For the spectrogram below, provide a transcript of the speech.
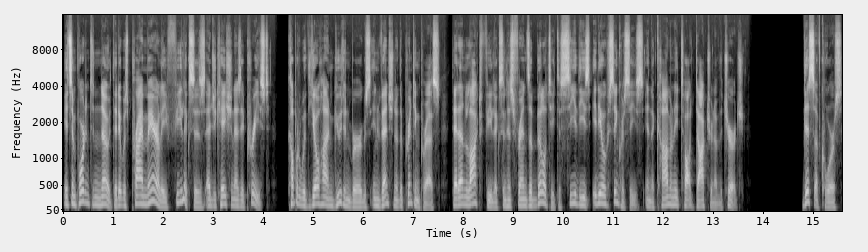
It's important to note that it was primarily Felix's education as a priest, coupled with Johann Gutenberg's invention of the printing press, that unlocked Felix and his friends' ability to see these idiosyncrasies in the commonly taught doctrine of the Church. This, of course,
